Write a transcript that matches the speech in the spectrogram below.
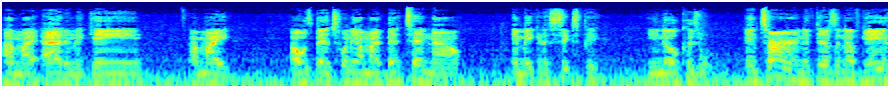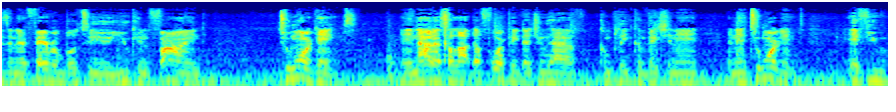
I might add in a game. I might, I was betting 20, I might bet 10 now and make it a six pick, you know, because in turn, if there's enough games and they're favorable to you, you can find two more games. And now that's a lot, the four pick that you have complete conviction in, and then two more games if you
